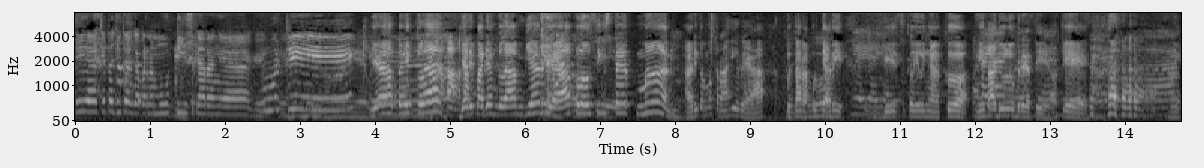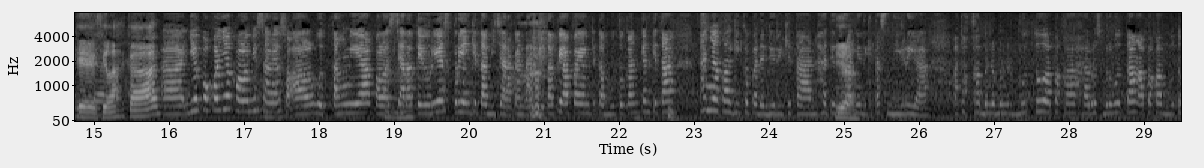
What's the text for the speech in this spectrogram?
Iya, kita juga nggak pernah mudi sekarang ya. Gitu. Budi Iya, Ya baiklah, daripada ngelambiar ya, closing statement. Hari kamu terakhir ya. Bentar aku cari Ya, ya, ya, di ya. sekeliling aku. Nita Saya dulu berarti. Oke. dulu, Oke, gitu. silahkan. Eh, ya pokoknya kalau misalnya soal hutang nih ya, kalau secara teori ya seperti yang kita bicarakan tadi, tapi apa yang kita butuhkan kan kita tanya lagi kepada diri kita, hati Iya. nurani kita sendiri ya. Apakah benar-benar butuh? Apakah harus berhutang? Apakah butuh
